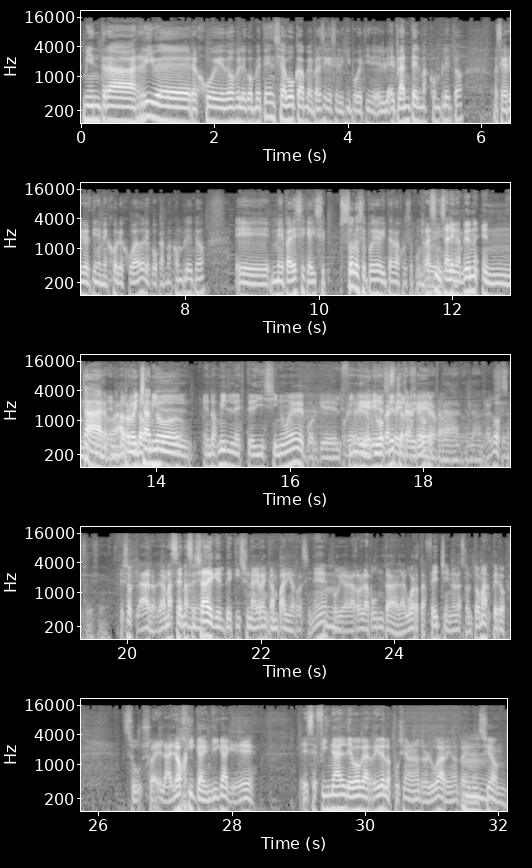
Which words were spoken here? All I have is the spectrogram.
Mientras River juegue doble competencia, Boca me parece que es el equipo que tiene el, el plantel más completo. Me parece que River tiene mejores jugadores, Boca es más completo. Eh, me parece que ahí se, solo se podría evitar bajo ese punto. Racing sale campeón en, Claro, en, en, aprovechando- en 2000, en 2019 porque el Porque fin de River y Boca se 2018 River Boca estaban claro, otra cosa. Sí, sí, sí. Eso es claro, además más allá de que, de que hizo una gran campaña Racing, ¿eh? Mm. porque agarró la punta de la cuarta fecha y no la soltó más, pero su- su- la lógica indica que ese final de Boca River los pusieron en otro lugar, en otra Mm. dimensión.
